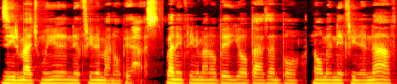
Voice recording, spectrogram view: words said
زیر مجموعه نفرین منابع هست و نفرین منابع یا بعضا با نام نفرین نفت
